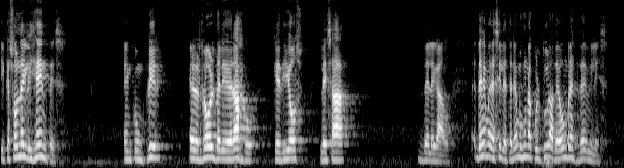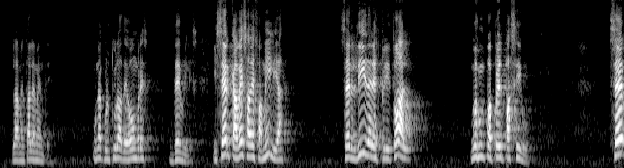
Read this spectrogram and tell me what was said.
y que son negligentes en cumplir el rol de liderazgo que Dios les ha delegado. Déjeme decirle, tenemos una cultura de hombres débiles, lamentablemente. Una cultura de hombres débiles. Y ser cabeza de familia, ser líder espiritual, no es un papel pasivo. Ser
